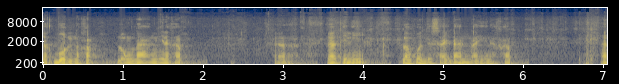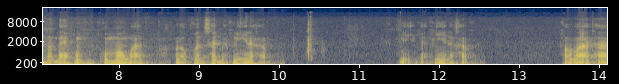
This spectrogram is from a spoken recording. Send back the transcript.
จากบนนะครับลงล่างนี้นะครับแล้วทีนี้เราควรจะใส่ด้านไหนนะครับ อันดับแรกผมผมมองว่าเราควรใส่แบบนี้นะครับนี่แบบนี้นะครับ เพราะว่าถ้า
